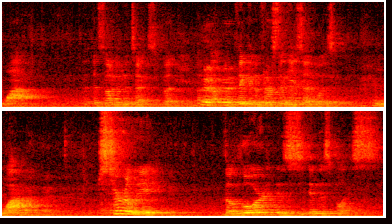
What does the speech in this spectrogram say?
Wow. That's not in the text, but I'm thinking the first thing he said was, Wow. Surely the Lord is in this place,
